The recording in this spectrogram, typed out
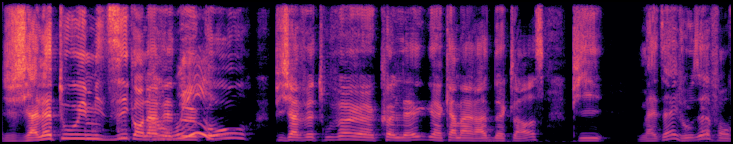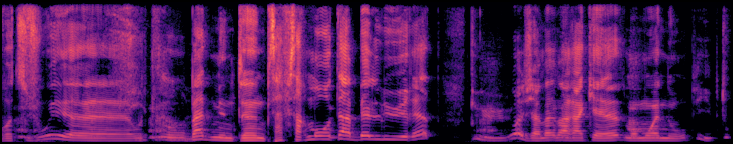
J'y allais tous les midis qu'on avait ah deux cours. Puis j'avais trouvé un collègue, un camarade de classe. Puis il m'a dit hey, Joseph, on va-tu jouer euh, au, badminton? ça, ça remontait à belle lurette. Ouais, j'avais ma raquette, mon moineau, puis tout,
